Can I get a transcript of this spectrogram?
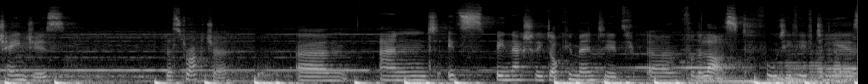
changes the structure. Um, and it's been actually documented um, for the last 40, 50 years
